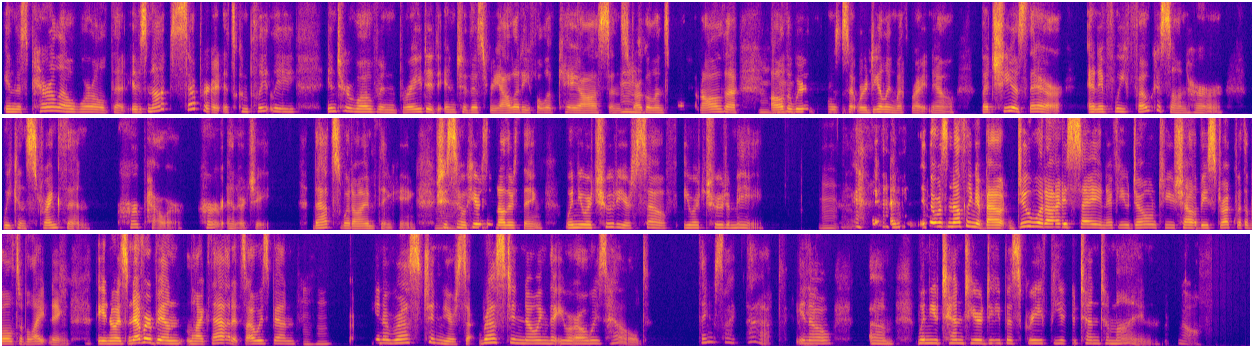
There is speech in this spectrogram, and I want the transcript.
in this parallel world that is not separate. It's completely interwoven, braided into this reality full of chaos and mm. struggle and and all the mm-hmm. all the mm-hmm. weird things that we're dealing with right now but she is there and if we focus on her we can strengthen her power her energy That's what I'm thinking. Mm. She so here's another thing. When you are true to yourself, you are true to me. Mm. and there was nothing about do what I say, and if you don't, you shall be struck with a bolt of lightning. You know, it's never been like that. It's always been, mm-hmm. you know, rest in yourself, rest in knowing that you are always held. Things like that, you know. Um, when you tend to your deepest grief, you tend to mine. No.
